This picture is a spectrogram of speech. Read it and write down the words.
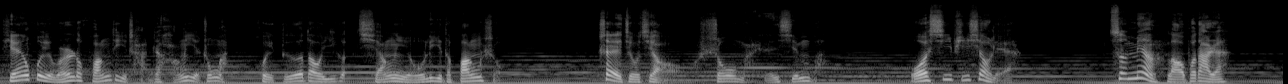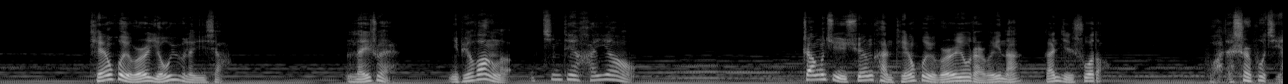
田慧文的房地产这行业中啊，会得到一个强有力的帮手，这就叫收买人心吧。我嬉皮笑脸，遵命，老婆大人。田慧文犹豫了一下，累赘。你别忘了，今天还要。张俊轩看田慧文有点为难，赶紧说道：“我的事儿不急，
